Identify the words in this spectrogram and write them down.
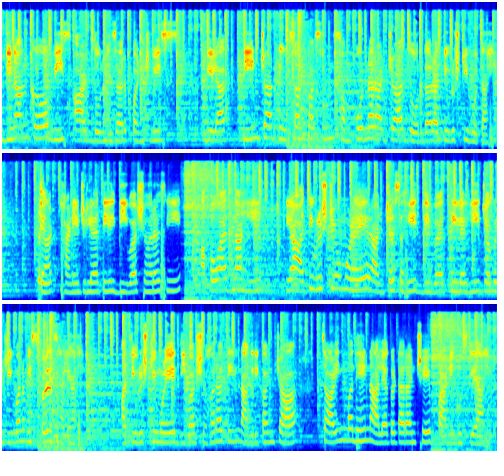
दिनांक वीस आठ दोन हजार पंचवीस. गेल्या तीन चार दिवसांपासून संपूर्ण राज्यात जोरदार अतिवृष्टी होत आहे. त्यात ठाणे जिल्ह्यातील दिवा शहरातही अपवाद नाही. या अतिवृष्टीमुळे राज्यासहित दिव्यातीलही जगजीवन विस्कळीत झाले आहे. अतिवृष्टीमुळे दिवा शहरातील नागरिकांच्या चाळींमध्ये नाल्या गटारांचे पाणी घुसले आहे.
